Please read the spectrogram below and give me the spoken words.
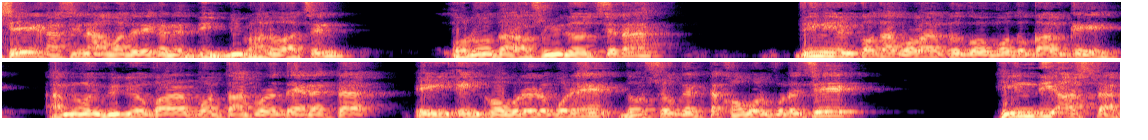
শেখ হাসিনা আমাদের এখানে দিব্যি ভালো আছেন, কোনো তার অসুবিধা হচ্ছে না। তিনি ওই কথা বলার গতকালকে আমি ওই ভিডিও করার পর তারপরে তো আর একটা এই এই খবরের উপরে দর্শক একটা খবর করেছে, হিন্দি আজতাক।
